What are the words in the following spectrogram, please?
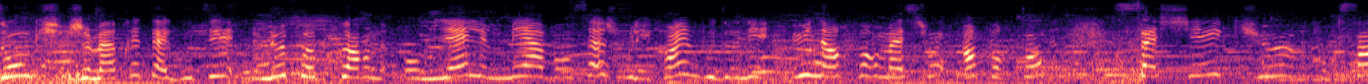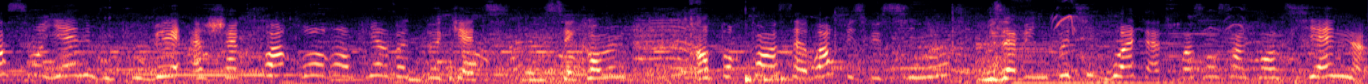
Donc je m'apprête à goûter le popcorn au miel mais avant ça je voulais quand même vous donner une information importante. Sachez que pour 500 yens vous pouvez à chaque fois re-remplir votre bucket. Donc c'est quand même important à savoir puisque sinon vous avez une petite boîte à 350 yens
